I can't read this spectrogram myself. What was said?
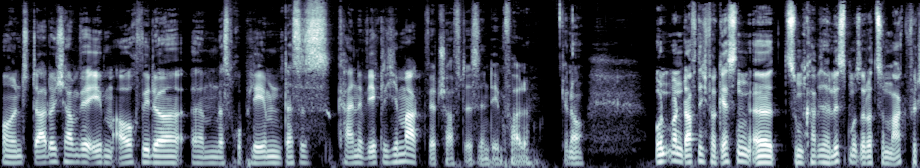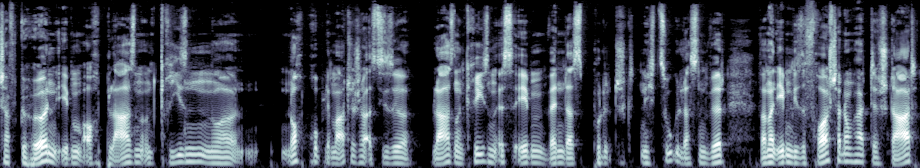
und dadurch haben wir eben auch wieder ähm, das Problem, dass es keine wirkliche Marktwirtschaft ist in dem Fall. Genau. Und man darf nicht vergessen, äh, zum Kapitalismus oder zur Marktwirtschaft gehören eben auch Blasen und Krisen. Nur noch problematischer als diese Blasen und Krisen ist eben, wenn das politisch nicht zugelassen wird, weil man eben diese Vorstellung hat, der Staat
